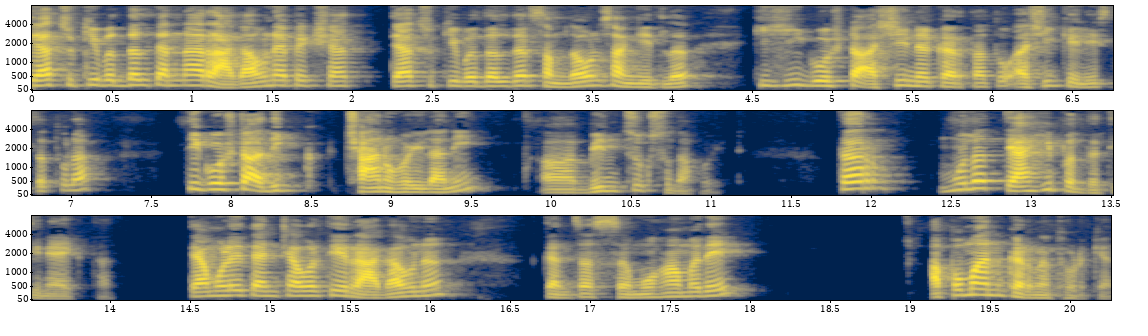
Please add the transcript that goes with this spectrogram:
त्या चुकीबद्दल त्यांना रागावण्यापेक्षा त्या चुकीबद्दल जर समजावून सांगितलं, की ही गोष्ट अशी न करता तू अशी केलीस, तर तुला ती गोष्ट अधिक छान होईल आणि बिनचूक सुद्धा होईल. तर मुलं त्याही पद्धतीने ऐकतात. त्यामुळे त्यांच्यावरती रागावणं, त्यांचा समूहामध्ये अपमान करणं थोडक्यात,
